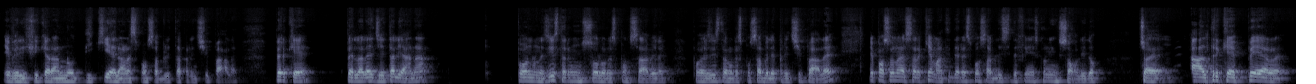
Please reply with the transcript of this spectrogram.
e verificheranno di chi è la responsabilità principale. Perché per la legge italiana può non esistere un solo responsabile, può esistere un responsabile principale e possono essere chiamati dei responsabili si definiscono in solido, cioè altri che per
